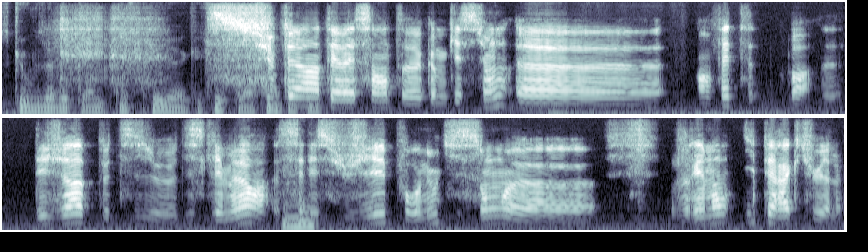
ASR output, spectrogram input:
Parce que vous avez quand même construit euh, quelque chose. Super intéressante euh, comme question. Euh, en fait, bon, déjà petit disclaimer, c'est mhm. des sujets pour nous qui sont vraiment hyper actuels.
